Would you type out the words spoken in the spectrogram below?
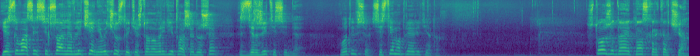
Если у вас есть сексуальное влечение, вы чувствуете, что оно вредит вашей душе, сдержите себя. Вот и все. Система приоритетов. Что ожидает нас, харьковчан?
